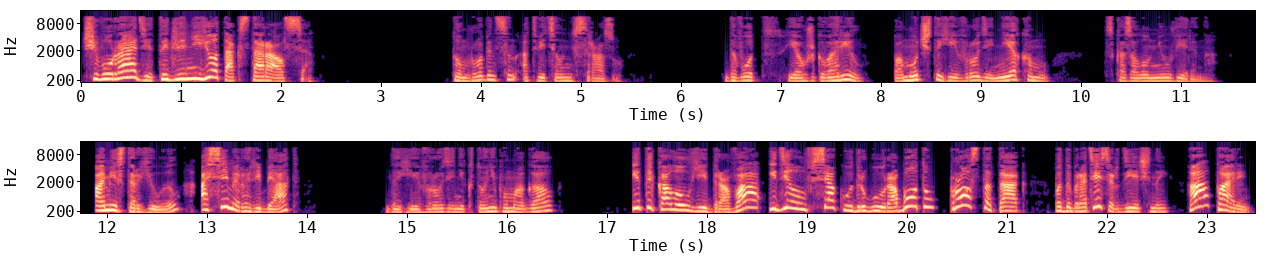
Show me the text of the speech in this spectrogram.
Чего ради ты для нее так старался? Том Робинсон ответил не сразу. Да вот, я уж говорил, помочь-то ей вроде некому, сказал он неуверенно. А мистер Юэлл? А семеро ребят? Да ей вроде никто не помогал. И ты колол ей дрова и делал всякую другую работу просто так, по доброте сердечной. А, парень?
